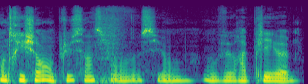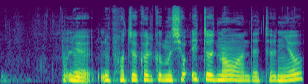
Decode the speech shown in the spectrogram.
en trichant en plus, hein, si, on, veut rappeler euh, le, le, protocole commotion étonnant d'Antonio.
